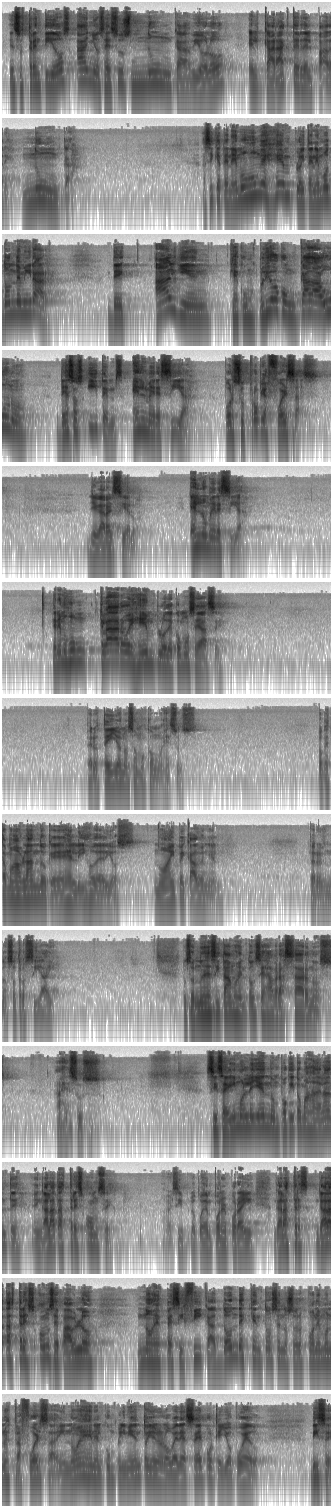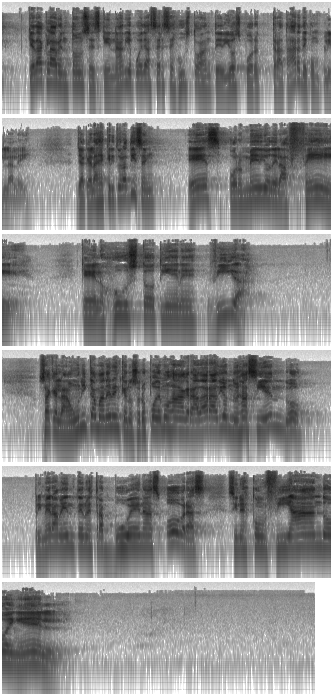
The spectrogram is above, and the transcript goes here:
En sus 32 años Jesús nunca violó el carácter del Padre, nunca. Así que tenemos un ejemplo y tenemos donde mirar de alguien que cumplió con cada uno de esos ítems. Él merecía, por sus propias fuerzas, llegar al cielo. Él lo merecía. Tenemos un claro ejemplo de cómo se hace. Pero usted y yo no somos como Jesús. Porque estamos hablando que es el Hijo de Dios. No hay pecado en Él. Pero en nosotros sí hay. Nosotros necesitamos entonces abrazarnos a Jesús. Si seguimos leyendo un poquito más adelante, en Gálatas 3.11, a ver si lo pueden poner por ahí, Gálatas 3.11, Pablo nos especifica dónde es que entonces nosotros ponemos nuestra fuerza y no es en el cumplimiento y en el obedecer porque yo puedo Dice, queda claro entonces que nadie puede hacerse justo ante Dios por tratar de cumplir la ley, ya que las escrituras dicen, es por medio de la fe que el justo tiene vida. O sea que la única manera en que nosotros podemos agradar a Dios no es haciendo primeramente nuestras buenas obras, sino es confiando en Él.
